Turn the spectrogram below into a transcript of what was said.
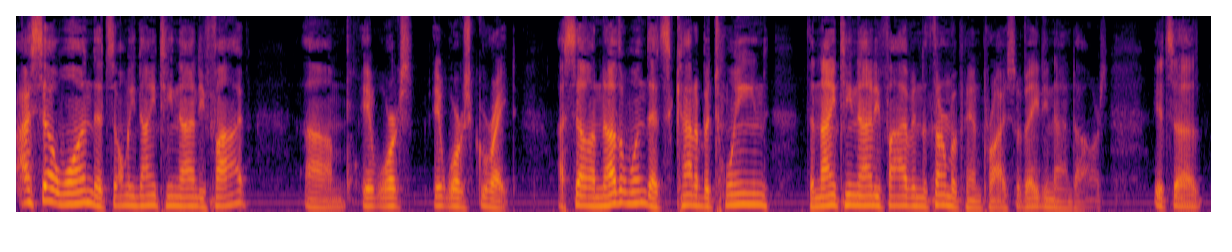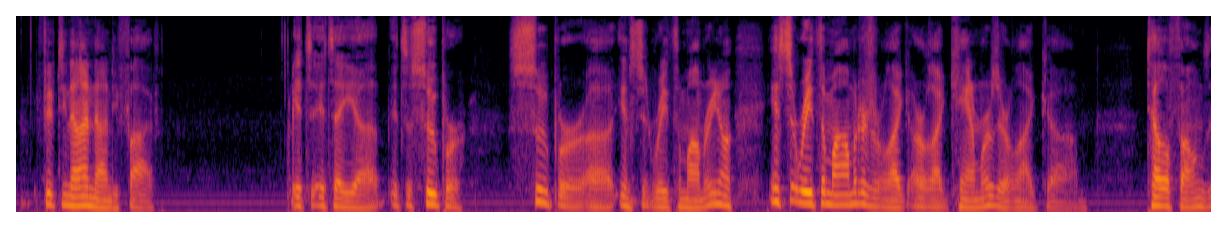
I sell one that's only 1995. Um, it works. It works great. I sell another one that's kind of between the 1995 and the Thermapen price of $89. It's a 59.95. It's it's a uh, it's a super super uh, instant read thermometer. You know, instant read thermometers are like are like cameras or like um, telephones.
